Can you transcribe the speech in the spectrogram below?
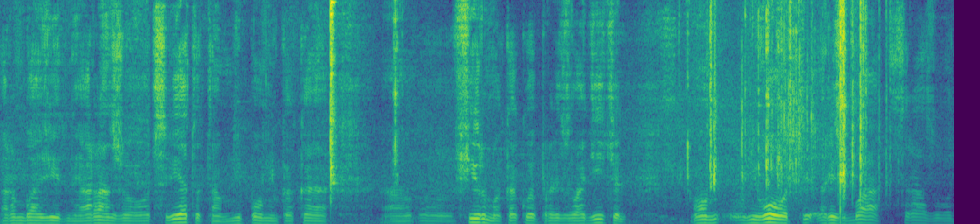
ромбовидный, оранжевого цвета, там не помню какая а, фирма, какой производитель. Он, у него вот резьба сразу вот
